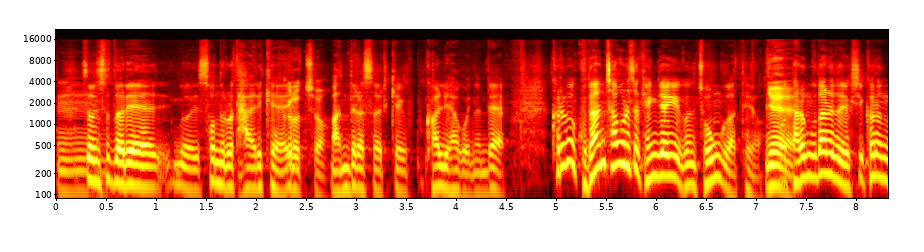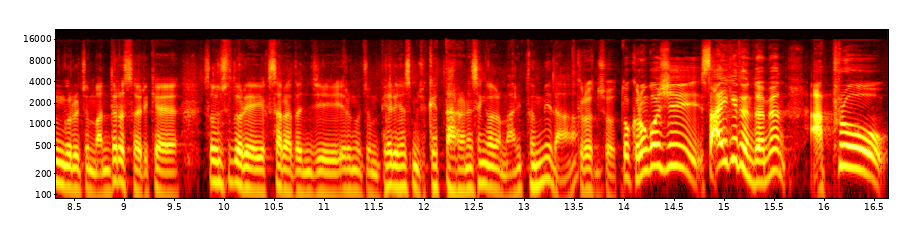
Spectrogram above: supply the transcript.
선수들의 뭐 손으로 다 이렇게 음. 그렇죠. 만들어서 이렇게 관리하고 있는데 그런 건 구단 차원에서 굉장히 그건 좋은 것 같아요. 예. 뭐 다른 구단에도 역시 그런 거를 좀 만들어서 이렇게 선수들의 역사라든지 이런 걸 좀 배려했으면 좋겠다라는 생각을 많이 듭니다. 그렇죠. 또 그런 것이 쌓이게 된다면 앞으로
